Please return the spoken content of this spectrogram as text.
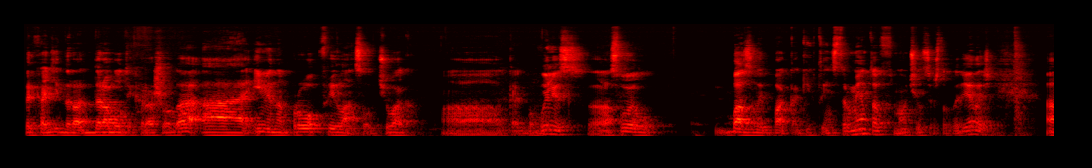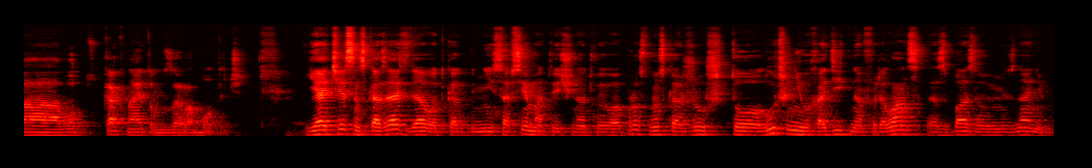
приходи, доработай хорошо, да, а именно про фриланс. Вот чувак а, как бы вылез, освоил базовый пак каких-то инструментов, научился что-то делать. А вот как на этом заработать? Я, честно сказать, да, вот как бы не совсем отвечу на твой вопрос, но скажу, что лучше не выходить на фриланс с базовыми знаниями.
